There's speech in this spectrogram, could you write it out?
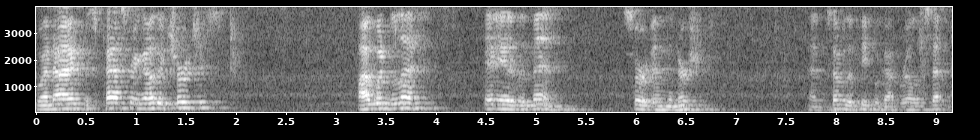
When I was pastoring other churches, I wouldn't let any of the men serve in the nursery. And some of the people got real upset with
